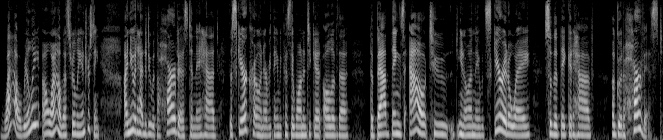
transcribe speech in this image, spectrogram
wow, really? Oh, wow, that's really interesting. I knew it had to do with the harvest, and they had the scarecrow and everything because they wanted to get all of the the bad things out to you know, and they would scare it away so that they could have a good harvest.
